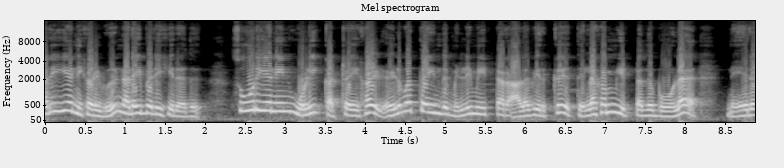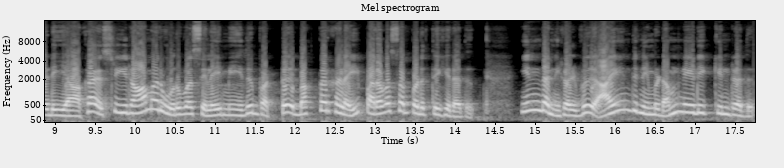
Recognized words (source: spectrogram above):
அரிய நிகழ்வு நடைபெறுகிறது. சூரியனின் ஒளிக்கற்றைகள் எழுபத்தைந்து மில்லிமீட்டர் அளவிற்கு திலகம் இட்டது போல நேரடியாக ஸ்ரீராமர் உருவ சிலை மீது பட்டு பக்தர்களை பரவசப்படுத்துகிறது. இந்த நிகழ்வு ஐந்து நிமிடம் நீடிக்கின்றது.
